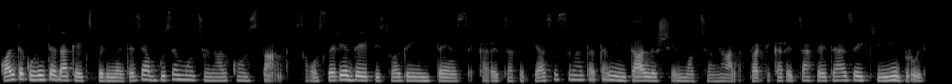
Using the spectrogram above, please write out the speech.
Cu alte cuvinte, dacă experimentezi abuz emoțional constant sau o serie de episoade intense care îți afectează sănătatea mentală și emoțională, practic care îți afectează echilibrul,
